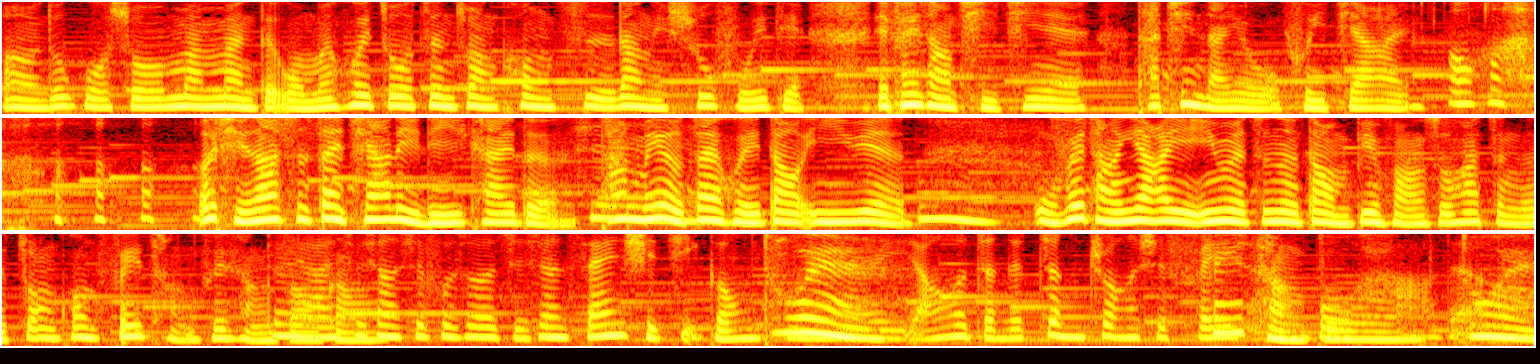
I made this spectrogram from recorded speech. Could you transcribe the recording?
嗯、呃，如果说慢慢的我们会做症状控制，让你舒服一点。也非常奇迹哎，他竟然有回家哎，哦，而且他是在家里离开的，他没有再回到医院。嗯，我非常压抑，因为真的到我们病房的时候，他整个状况非常非常糟糕。啊，就像师傅说的，只剩三十几公斤，对，然后整个症状是非常不好的，对，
